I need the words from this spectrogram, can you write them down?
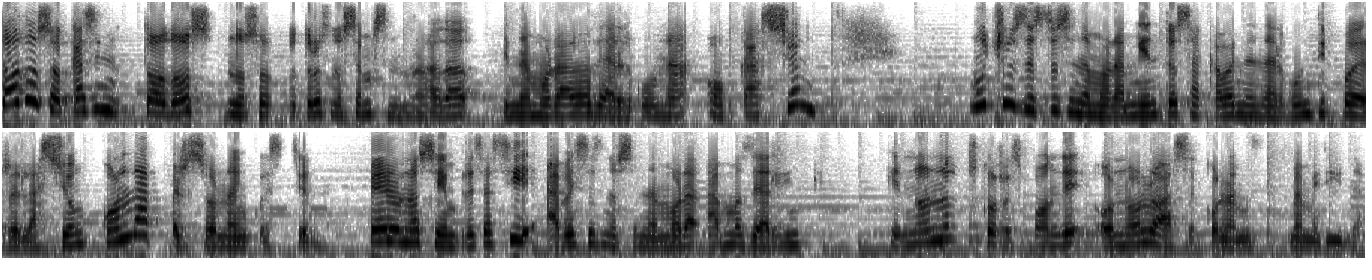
todos o casi todos nosotros nos hemos enamorado, de alguna ocasión. Muchos de estos enamoramientos acaban en algún tipo de relación con la persona en cuestión, pero no siempre es así. A veces nos enamoramos de alguien que no nos corresponde o no lo hace con la misma medida.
